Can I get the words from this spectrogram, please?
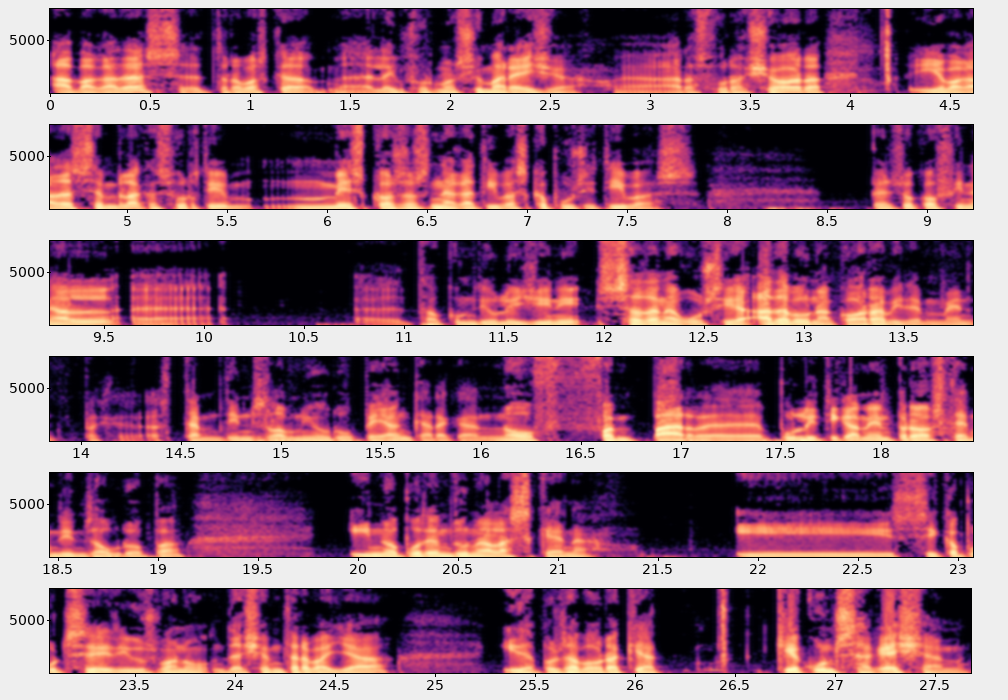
a vegades eh, trobes que eh, la informació mareja. Eh, Ara surt això, ara... i a vegades sembla que surtin més coses negatives que positives. Penso que al final, eh, tal com diu l'Higini, s'ha de negociar. Ha d'haver un acord, evidentment, perquè estem dins la Unió Europea, encara que no fem part eh, políticament, però estem dins Europa, i no podem donar l'esquena i sí que potser dius, bueno, deixem treballar i després a veure què, què aconsegueixen.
